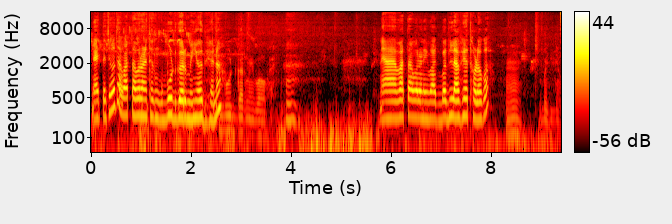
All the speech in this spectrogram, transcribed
ને આજ તો જોતા વાતાવરણ થઈ બૂટ ગરમી હદ હે ને? બહુ ગરમી બહુ હે. હા. ને આ વાતાવરણની વાત બદલાવ હે થોડોક. હમ બદલ્યો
